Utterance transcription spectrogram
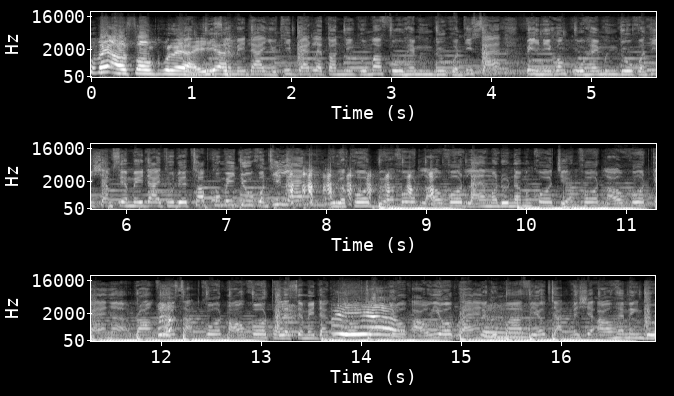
กูไม่เอาทรงกูเลยไอ้กูเหี้ย เสียไม่ได้อยู่ที่แบ็คและตอนนี้กูมาฟูให้มึงดูคนที่แซะปีนี้ของกูให้มึงดูคนที่แชมป์เสียไม่ได้ทูเดอท็อปกูไม่ดูคนที่แรงกูละโคตรเบื่อโคตรเหลาโคตรแรงมาดูนะมึงโคตรเจือนโคตรเหลาโคตรแกงอะรามกูละสัตว์โคตรเมาโคตรพ้แลเสียไม่ได้กูโยกจัดโยกเอาโยกแรงแล้วกูมาเฟี้ยวจัดไม่ใช่เอาให้มึงดู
